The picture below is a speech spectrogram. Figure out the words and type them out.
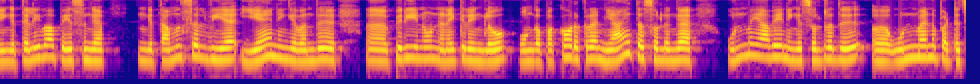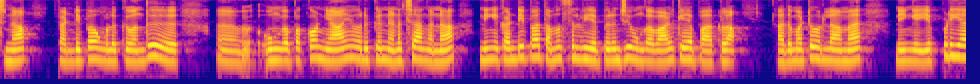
நீங்கள் தெளிவாக பேசுங்க. இங்கே தமிழ் செல்வியை ஏன் நீங்கள் வந்து பிரியணும்னு நினைக்கிறீங்களோ உங்கள் பக்கம் இருக்கிற நியாயத்தை சொல்லுங்கள் உண்மையாகவே நீங்கள் சொல்கிறது உண்மைன்னு பட்டுச்சுன்னா கண்டிப்பாக உங்களுக்கு வந்து உங்கள் பக்கம் நியாயம் இருக்குதுன்னு நினச்சாங்கன்னா நீங்கள் கண்டிப்பாக தமிழ் செல்வியை பிரிஞ்சு உங்கள் வாழ்க்கையை பார்க்கலாம். அது மட்டும் இல்லாமல் நீங்கள் எப்படியா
